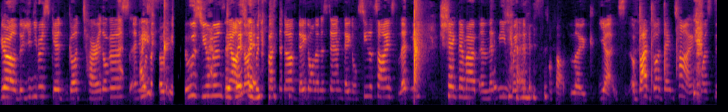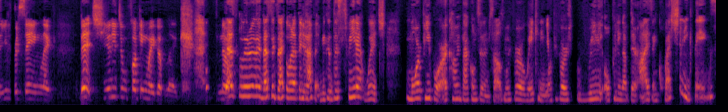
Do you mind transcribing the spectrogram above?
Girl, the universe get got tired of us, and it was I, like, okay, those humans, they are listen. not fast enough. They don't understand. They don't see the signs. Let me shake them up and let me yes. wake them up. Like, yeah, it's a bad goddamn time. Was the universe saying like, bitch, you need to fucking wake up. Like, no. That's literally, that's exactly what I think yeah. happened because the speed at which more people are coming back home to themselves, more people are awakening, yeah. more people are really opening up their eyes and questioning things.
